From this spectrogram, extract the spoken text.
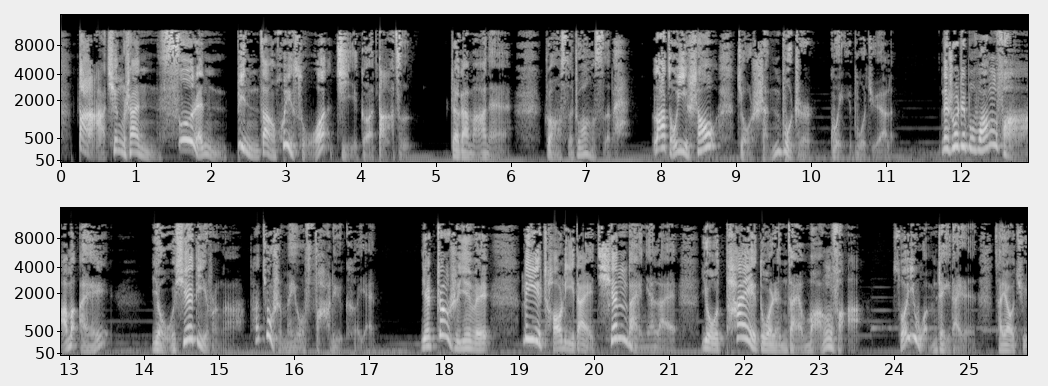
“大青山私人殡葬会所”几个大字。这干嘛呢？撞死撞死呗，拉走一烧就神不知鬼不觉了。那说这不枉法吗？哎，有些地方啊，它就是没有法律可言。也正是因为历朝历代千百年来有太多人在枉法，所以我们这一代人才要去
